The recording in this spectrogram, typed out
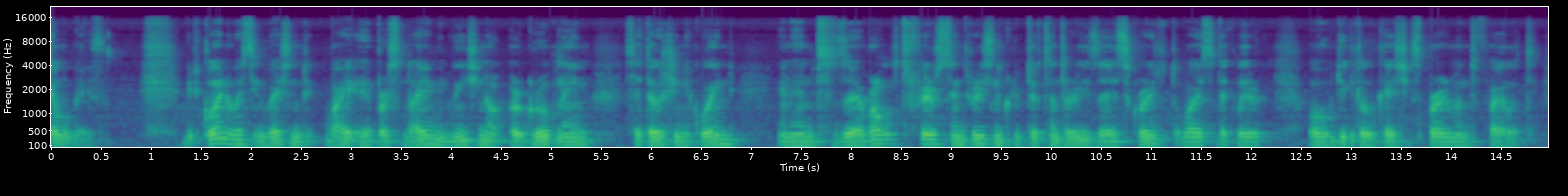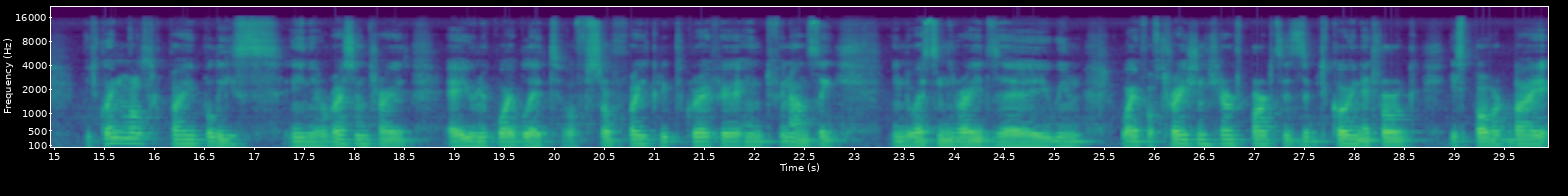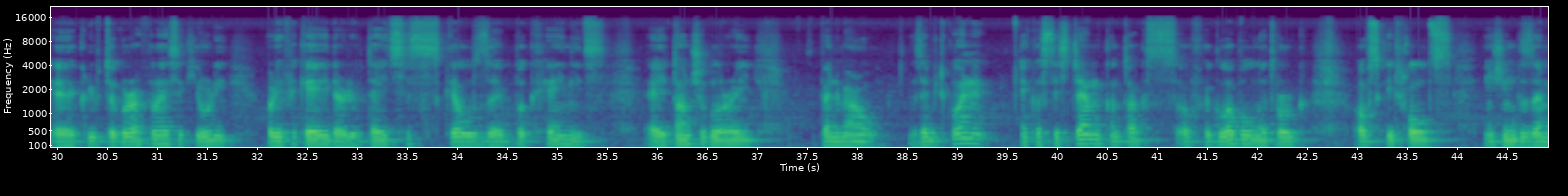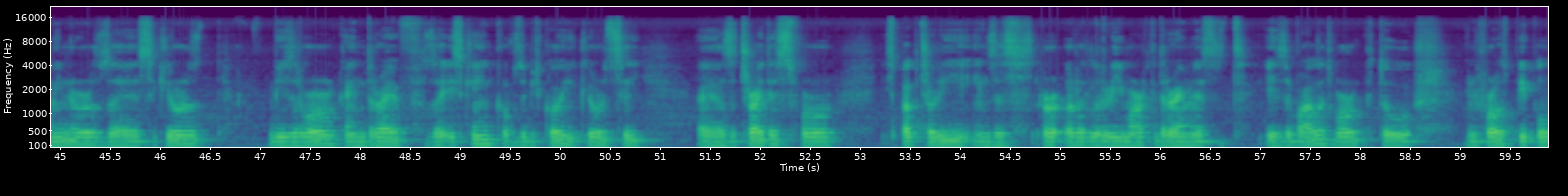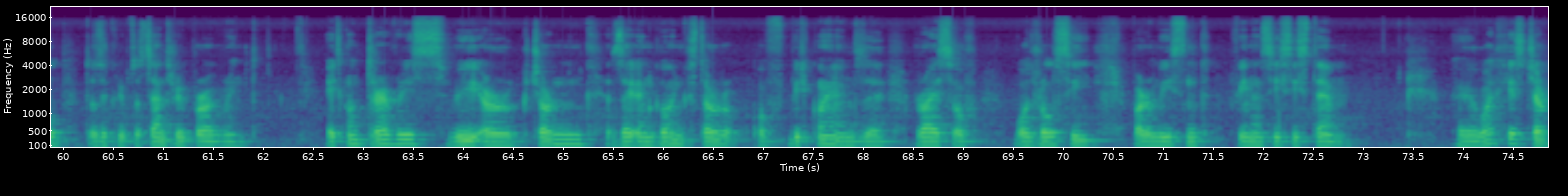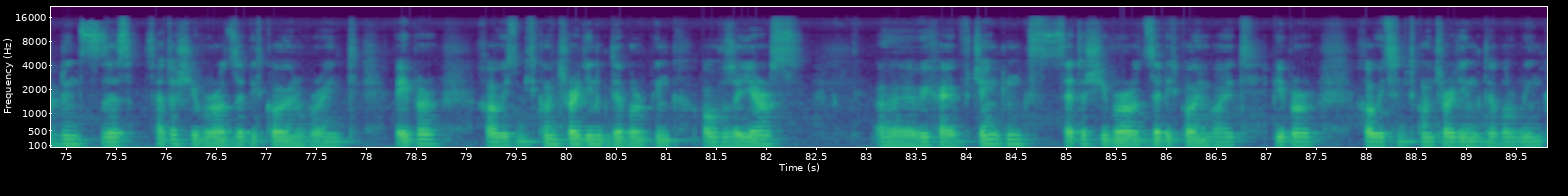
Hello guys. Bitcoin was invented by a person invention or group named Satoshi Nikoin and the world's first and recent cryptocurrency the secret was declared of digital cash experiment failed. Bitcoin murdered by police in a recent trial a unique blend of software, cryptography and financing. In the Western raid, the win wave of trading third parties. The Bitcoin network is powered by a cryptography security verification derivatives skills. The blockchain its a tangible phenomenon. The Bitcoin ecosystem consists of a global network of scaffolds, ensuring the miners the secure business work and drive the scheme of the Bitcoin currency. Uh, the traders for especially in this early market remnant is a violent work to enforce people to the crypto-centric program. It contributes we are churning the ongoing story of Bitcoin and the rise of borderless permission finance system. Uh, what has changed the Satoshi wrote the Bitcoin white paper, how is Bitcoin trading developing over the years, uh, we have Jenkins, Satoshi wrote the Bitcoin white paper, how it's Bitcoin trading developing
